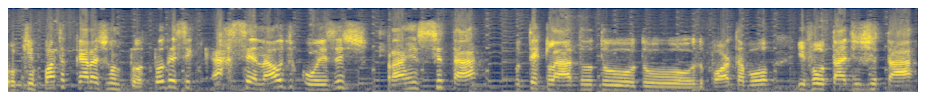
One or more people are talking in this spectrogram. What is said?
O que importa é que o cara juntou todo esse arsenal de coisas pra ressuscitar o teclado do, do, do Portable e voltar a digitar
